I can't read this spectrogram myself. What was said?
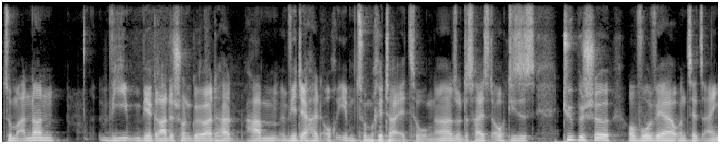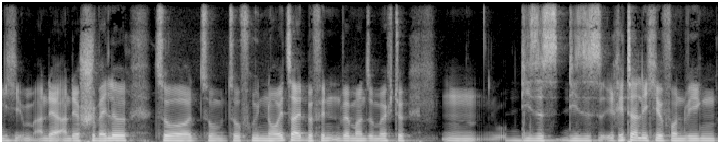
Zum anderen wie wir gerade schon gehört hat, haben, wird er halt auch eben zum Ritter erzogen. Ne? Also das heißt auch dieses typische, obwohl wir uns jetzt eigentlich an der, an der Schwelle zur, zur, zur frühen Neuzeit befinden, wenn man so möchte, dieses, dieses Ritterliche von wegen,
